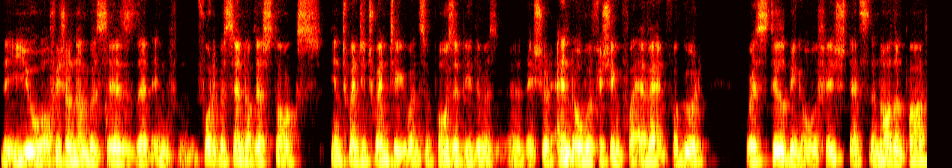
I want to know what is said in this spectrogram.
The EU official number says that in 40% of their stocks in 2020, when supposedly there was, uh, they should end overfishing forever and for good, we're still being overfished. That's the northern part.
